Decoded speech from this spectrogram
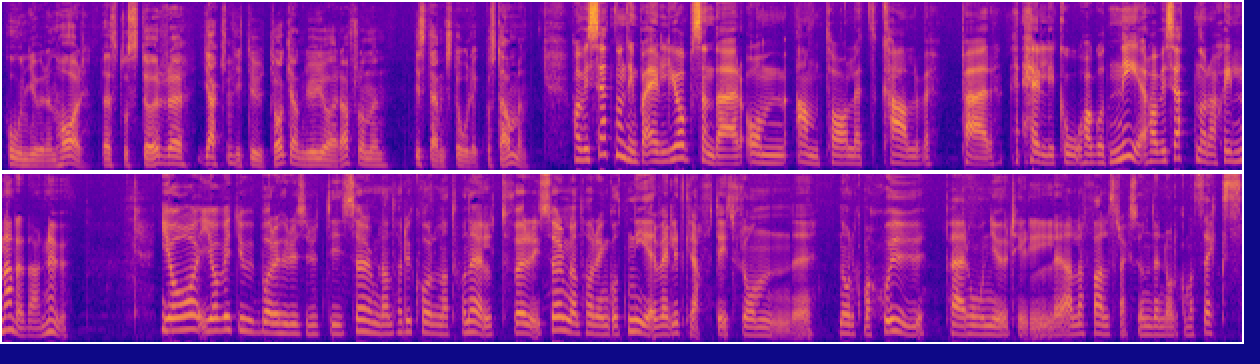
hondjuren har, desto större jaktligt uttag kan du göra från en bestämd storlek på stammen. Har vi sett någonting på älgjobbsen där om antalet kalv per älgko har gått ner? Har vi sett några skillnader där nu? Ja, jag vet ju bara hur det ser ut i Sörmland. Har du koll nationellt? För i Sörmland har den gått ner väldigt kraftigt från 0,7 eh, per hondjur till i alla fall strax under 0,6.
